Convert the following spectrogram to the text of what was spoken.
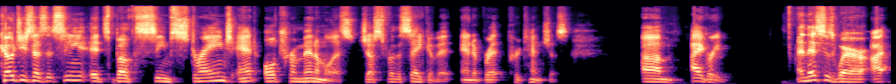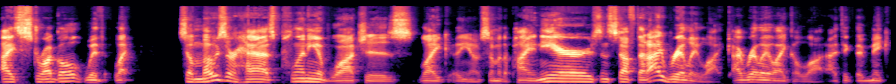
Koji says it see it's both seems strange and ultra minimalist just for the sake of it, and a bit pretentious. Um, I agree. And this is where I, I struggle with like so Moser has plenty of watches, like you know, some of the pioneers and stuff that I really like. I really like a lot. I think they make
